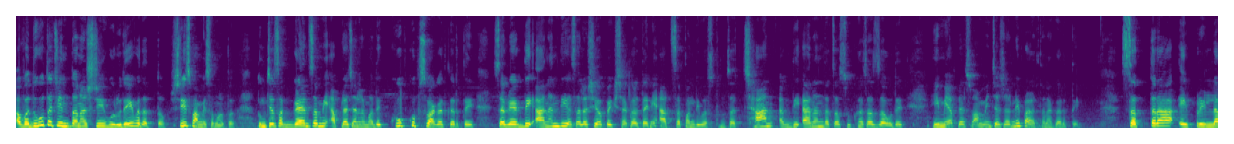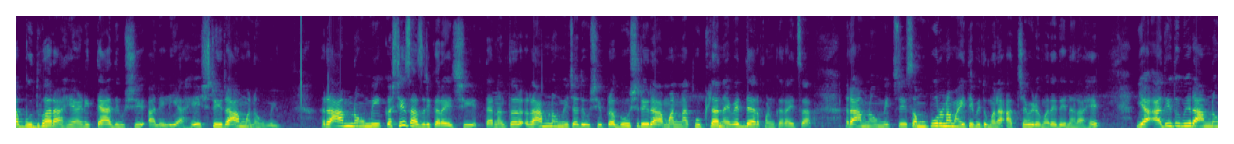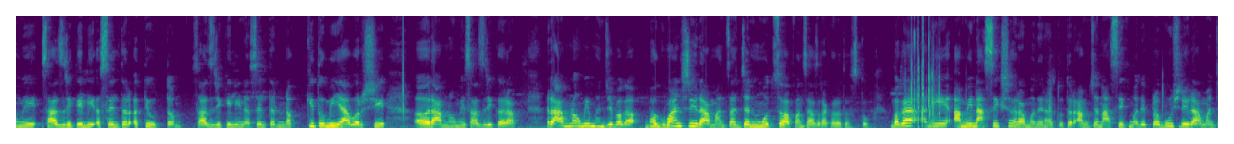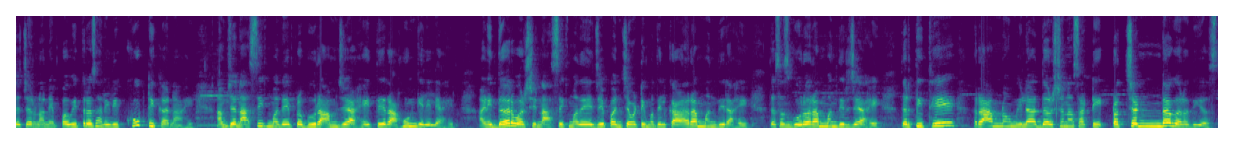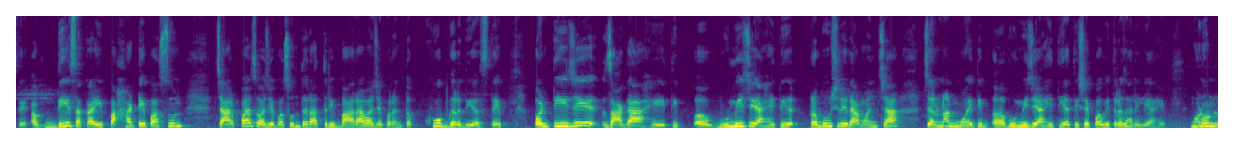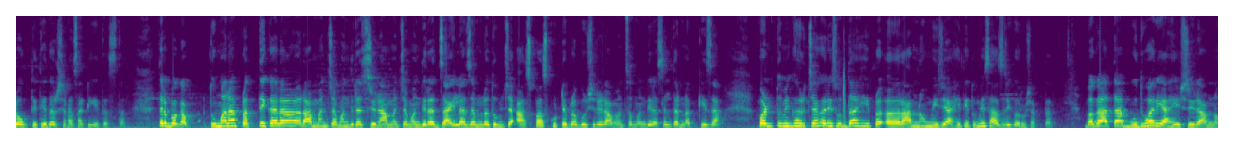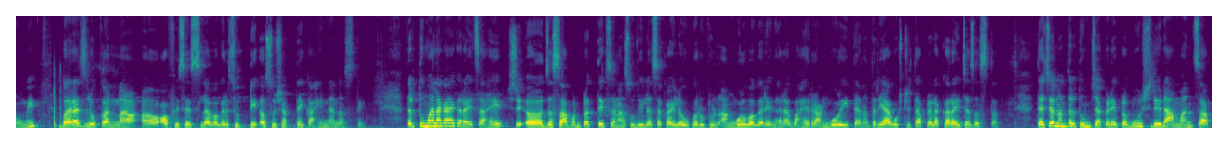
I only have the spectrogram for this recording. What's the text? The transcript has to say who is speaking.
Speaker 1: अवधूत चिंतन श्री गुरुदेव दत्त श्री स्वामी समर्थ. तुमच्या सगळ्यांचं मी आपल्या चॅनलमध्ये खूप खूप स्वागत करते. सगळे अगदी आनंदी असाल अशी अपेक्षा करते आणि आजचा पण दिवस तुमचा छान अगदी आनंदाचा सुखाचा जाऊ देत ही मी आपल्या स्वामींच्या चरणी प्रार्थना करते. सतरा एप्रिलला बुधवार आहे आणि त्या दिवशी आलेली आहे श्रीरामनवमी रामनवमी कशी साजरी करायची? त्यानंतर रामनवमीच्या दिवशी प्रभू श्री रामांना कुठला नैवेद्य अर्पण करायचा? रामनवमीची संपूर्ण माहिती मी तुम्हाला आजच्या व्हिडिओमध्ये देणार आहे. याआधी तुम्ही रामनवमी साजरी केली असेल तर अतिउत्तम. साजरी केली नसेल तर नक्की तुम्ही यावर्षी रामनवमी साजरी करा. रामनवमी म्हणजे बघा भगवान श्रीरामांचा जन्मोत्सव आपण साजरा करत असतो. बघा आणि आम्ही नाशिक शहरामध्ये राहतो तर आमच्या नाशिकमध्ये प्रभू श्रीरामांच्या चरणाने पवित्र झालेली खूप ठिकाणं आहे. आमच्या नाशिकमध्ये प्रभू राम जे आहे ते राहून गेलेले आहेत. आणि दरवर्षी नाशिकमध्ये जे पंचवटीमधील काळाराम मंदिर आहे तसंच गोराराम मंदिर जे आहे तर तिथे रामनवमीला दर्शनासाठी प्रचंड गर्दी असते. अगदी सकाळी पहाटेपासून चार पाच वाजेपासून तर रात्री बारा वाजेपर्यंत खूप गर्दी असते. पण ती जी जागा आहे ती भूमी जी आहे ती प्रभू श्रीरामांच्या चरणांमुळे ती भूमी जी आहे ती अतिशय पवित्र झालेली आहे. म्हणून लोक तिथे दर्शनासाठी येत असतात. तर बघा तुम्हाला प्रत्येकाला रामांच्या मंदिरात श्रीरामांच्या मंदिरात जायला जमलं तुमच्या आसपास कुठे प्रभू श्रीरामांचं मंदिर असेल तर नक्की जा. पण तुम्ही घरच्या घरी सुद्धा ही प्र- रामनवमी जी आहे ती तुम्ही साजरी करू शकतात बघा आता बुधवारी आहे श्रीरामनवमी. बऱ्याच लोकांना ऑफिसेसला वगैरे सुट्टी असू शकते काहींना नसते. तर तुम्हाला काय करायचं आहे? श्री जसं आपण प्रत्येक सणासुदीला सकाळी लवकर उठून आंघोळ वगैरे घराबाहेर रांगोळी त्यानंतर या गोष्टी तर आपल्याला करायच्याच असतात. त्याच्यानंतर तुमच्याकडे प्रभू श्रीरामांचा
